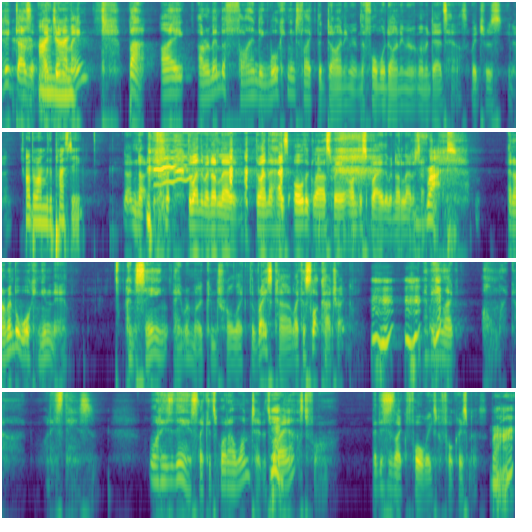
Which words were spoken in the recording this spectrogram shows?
who doesn't? I Like, do you know what. I mean? But I I remember finding walking into like the dining room, the formal dining room at mum and dad's house, which was you know oh, the one with the plastic. No, no the one that we're not allowed in, the one that has all the glassware on display that we're not allowed to touch. Right. And I remember walking in there and seeing a remote control, like the race car, like a slot car track, Mm-hmm, mm-hmm. and being like, "Oh my god, what is this? What is this? Like it's what I wanted. It's what I asked for." But this is like four weeks before Christmas. Right.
